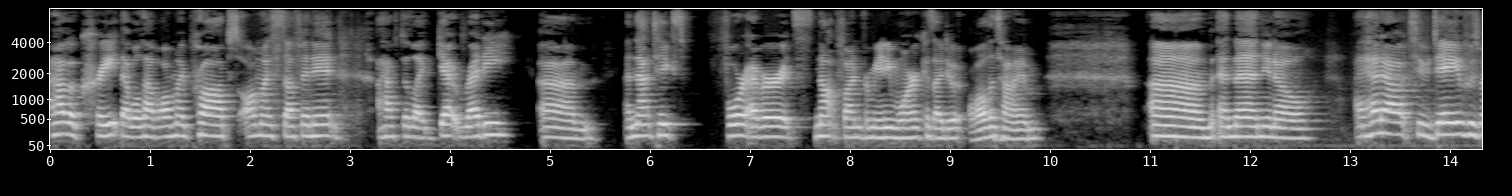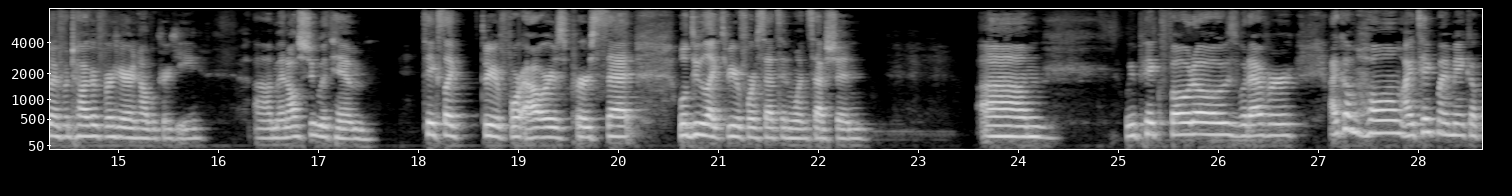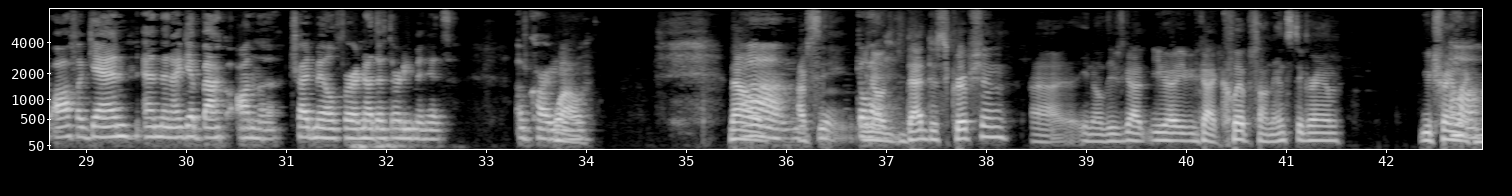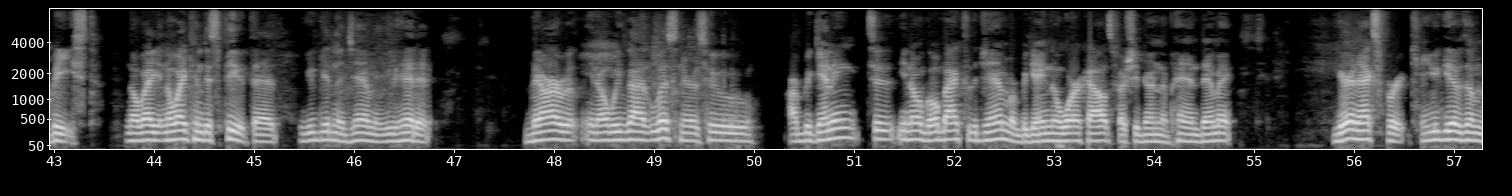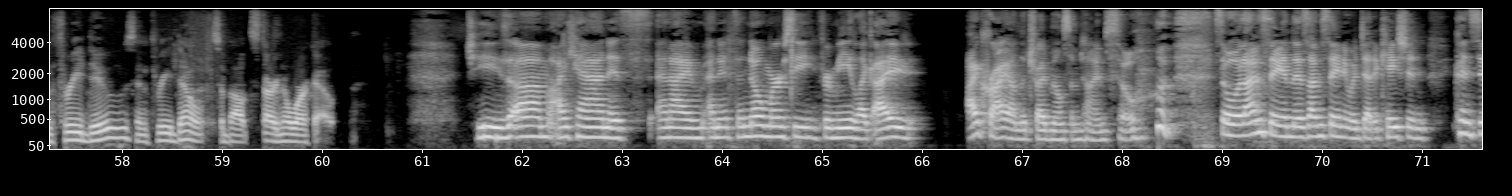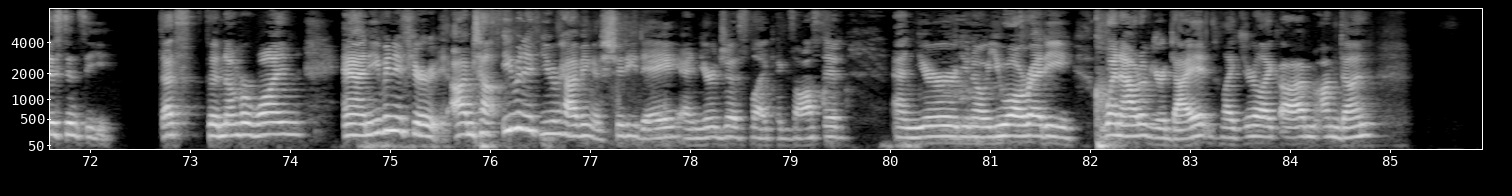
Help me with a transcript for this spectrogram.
I have a crate that will have all my props, all my stuff in it. I have to like get ready, um, and that takes forever. It's not fun for me anymore because I do it all the time. Um, and then you know. I head out to Dave, who's my photographer here in Albuquerque, um, and I'll shoot with him. Takes like three or four hours per set. We'll do like three or four sets in one session. Um, we pick photos, whatever. I come home, I take my makeup off again, and then I get back on the treadmill for another 30 minutes of cardio. Wow. Now Um, I've seen you know that description. Uh, you know you've got you you've got clips on Instagram. You train like Uh-huh. a beast. Nobody nobody can dispute that. You get in the gym and you hit it. There are you know we've got listeners who are beginning to you know go back to the gym or beginning to work out, especially during the pandemic. You're an expert. Can you give them three do's and three don'ts about starting a workout? Geez, um, I can. It's and I'm and it's a no mercy for me. Like I I cry on the treadmill sometimes. So so when I'm saying this, I'm saying it with dedication, consistency. That's the number one. And even if you're I'm tell even if you're having a shitty day and you're just like exhausted and you're, you know, you already went out of your diet, like you're like, oh, I'm I'm done.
